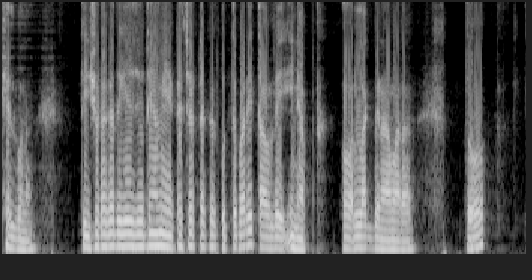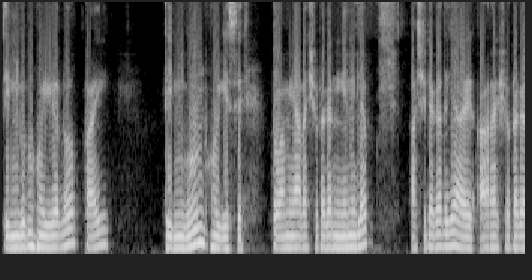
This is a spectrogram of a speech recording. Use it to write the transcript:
খেলব না। তিনশো টাকা দিয়ে যদি আমি এক হাজার টাকা করতে পারি, তাহলে ইনাফ লাগবে না আমার আর। তো তিন গুণ হয়ে গেল প্রায় তিন গুণ হয়ে গেছে। তো আমি আড়াইশো টাকা নিয়ে নিলাম। আশি টাকা দিয়ে আড়াইশো টাকা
